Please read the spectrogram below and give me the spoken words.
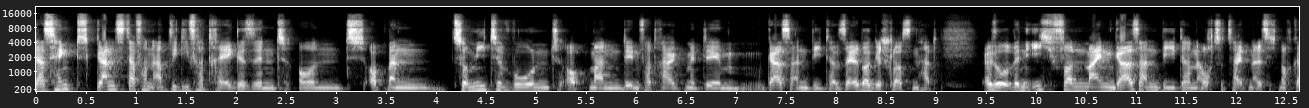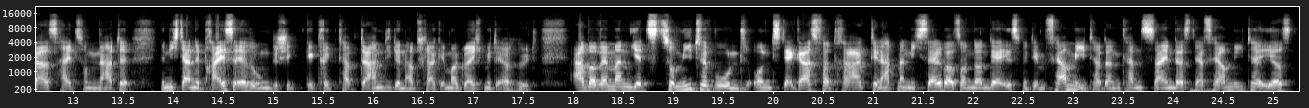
Das hängt ganz davon ab, wie die Verträge sind und ob man zur Miete wohnt, ob man den Vertrag mit dem Gasanbieter selber geschlossen hat. Also wenn ich von meinen Gasanbietern, auch zu Zeiten, als ich noch Gasheizungen hatte, wenn ich da eine Preiserhöhung geschickt gekriegt habe, da haben die den Abschlag immer gleich mit erhöht. Aber wenn man jetzt zur Miete wohnt und der Gasvertrag, den hat man nicht selber, sondern der ist mit dem Vermieter, dann kann es sein, dass der Vermieter erst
